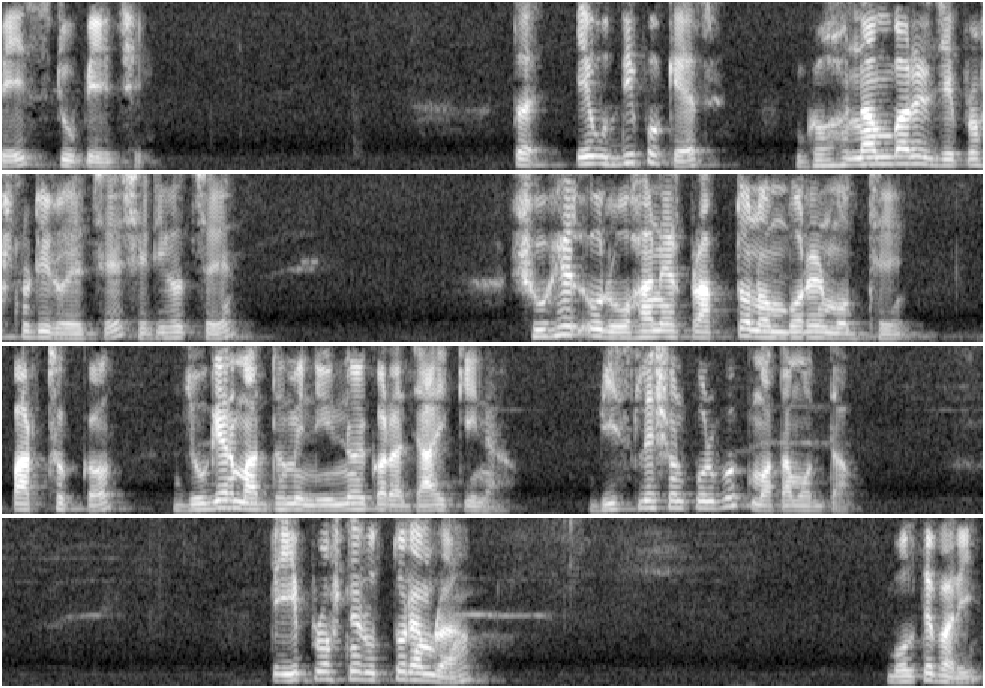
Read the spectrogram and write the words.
base two পেয়েছি। তো এ উদ্দীপকের ঘ নাম্বারের যে প্রশ্নটি রয়েছে সেটি হচ্ছে, সুহেল ও রোহানের প্রাপ্ত নম্বরের মধ্যে পার্থক্য যুগের মাধ্যমে নির্ণয় করা যায় কি না? বিশ্লেষণপূর্বক মতামত দাও। তো এই প্রশ্নের উত্তরে আমরা বলতে পারি,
